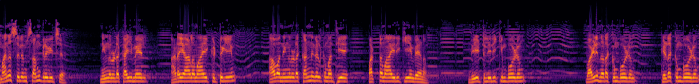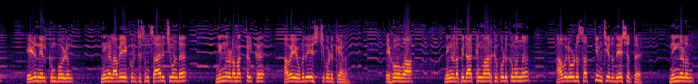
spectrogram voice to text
മനസ്സിലും സംഗ്രഹിച്ച് നിങ്ങളുടെ കൈമേൽ അടയാളമായി കിട്ടുകയും അവ നിങ്ങളുടെ കണ്ണുകൾക്ക് മധ്യേ പട്ടമായിരിക്കുകയും വേണം. വീട്ടിലിരിക്കുമ്പോഴും വഴി നടക്കുമ്പോഴും കിടക്കുമ്പോഴും എഴുന്നേൽക്കുമ്പോഴും നിങ്ങൾ അവയെക്കുറിച്ച് സംസാരിച്ചുകൊണ്ട് നിങ്ങളുടെ മക്കൾക്ക് അവയെ ഉപദേശിച്ചു കൊടുക്കണം. യഹോവ നിങ്ങളുടെ പിതാക്കന്മാർക്ക് കൊടുക്കുമെന്ന് അവരോട് സത്യം ചെയ്ത ദേശത്ത് നിങ്ങളും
